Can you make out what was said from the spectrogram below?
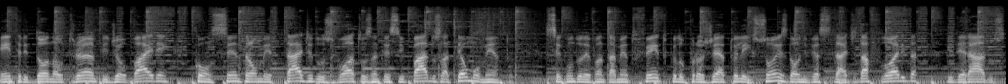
entre Donald Trump e Joe Biden concentram metade dos votos antecipados até o momento. Segundo o levantamento feito pelo projeto Eleições da Universidade da Flórida, liderados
